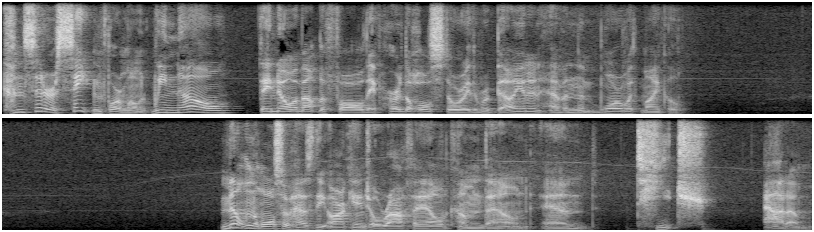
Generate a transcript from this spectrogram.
Consider Satan for a moment. We know they know about the fall, they've heard the whole story the rebellion in heaven, the war with Michael. Milton also has the archangel Raphael come down and teach Adam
